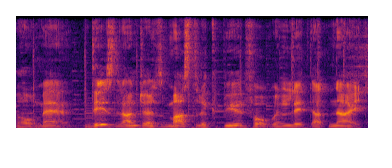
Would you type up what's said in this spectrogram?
Oh man, these lanterns must look beautiful when lit at night.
